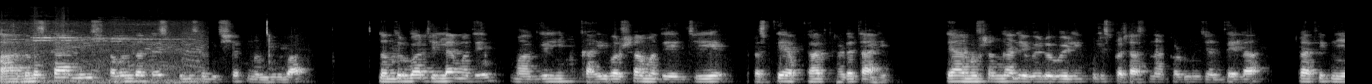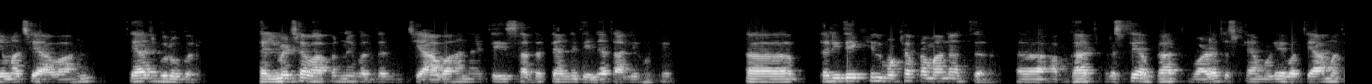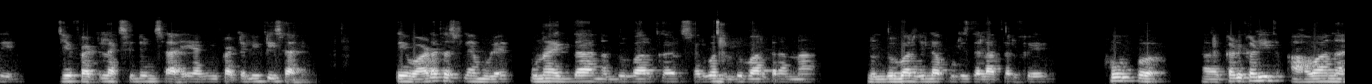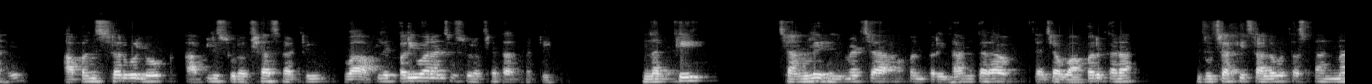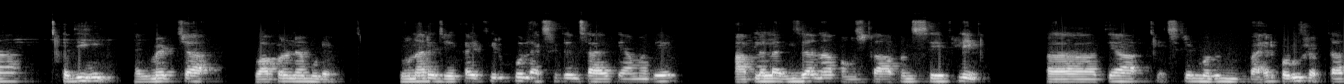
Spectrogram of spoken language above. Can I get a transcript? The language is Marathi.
नमस्कार मी श्रवण दत्तेस पोलीस अधीक्षक नंदुरबार. नंदुरबार जिल्ह्यामध्ये मागील काही वर्षामध्ये जे रस्ते अपघात घडत आहे त्या अनुषंगाने वेळोवेळी पोलीस प्रशासनाकडून जनतेला ट्रॅफिक नियमाचे आवाहन त्याचबरोबर हेल्मेटच्या वापरण्याबद्दल जे आवाहन आहे ते सातत्याने देण्यात आले होते. अ, तरी देखील मोठ्या प्रमाणात अपघात रस्ते अपघात वाढत असल्यामुळे व त्यामध्ये जे फॅटल ऍक्सिडेंट्स आहे आणि फॅटलिटीज आहे ते वाढत असल्यामुळे पुन्हा एकदा नंदुरबारकर सर्व नंदुरबारकरांना नंदुरबार जिल्हा पोलीस दलातर्फे खूप कणकणीत आव्हान आहे. आपण सर्व लोक आपली सुरक्षासाठी व आपले परिवारांची सुरक्षतासाठी नक्की चांगले हेल्मेटचा आपण परिधान करा त्याचा वापर करा. दुचाकी चालवत असताना कधीही हेल्मेटच्या वापरण्यामुळे होणारे जे काही किरकोळ ऍक्सिडेंट्स आहेत त्यामध्ये आपल्याला इजा न पोहोचता आपण सेफली त्या ऍक्सिडेंट मधून बाहेर पडू शकतात.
